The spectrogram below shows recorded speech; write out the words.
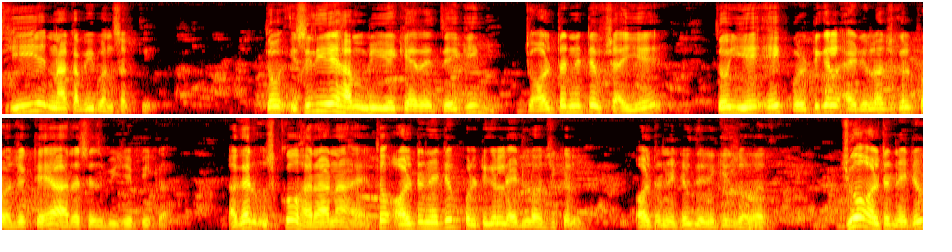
थी ना कभी बन सकती। तो इसलिए हम ये कह रहे थे कि जो ऑल्टरनेटिव चाहिए तो ये एक पॉलिटिकल आइडियोलॉजिकल प्रोजेक्ट है आरएसएस बीजेपी का। अगर उसको हराना है तो ऑल्टरनेटिव पॉलिटिकल आइडियोलॉजिकल ऑल्टरनेटिव देने की ज़रूरत है। जो ऑल्टरनेटिव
